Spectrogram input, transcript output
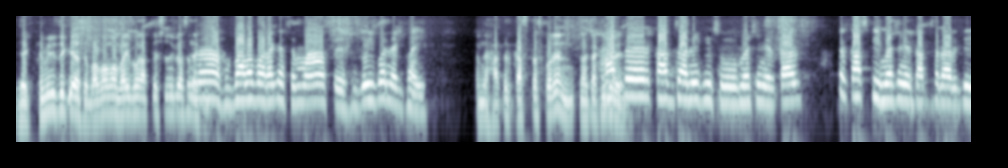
দেখ ফ্যামিলিতে কে আছে? বাবা মা ভাই বোন আত্মীয় স্বজন কেউ আছে নাকি? না বাবা মারা গেছে মা আছে দুই বোন এক ভাই। আপনি হাতের কাজ টাজ করেন না চাকরি করেন? হাতের কাজ জানি কিছু মেশিনের কাজ। এর কাজ কি? মেশিং এর কাজ ছাড়া আর কি?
